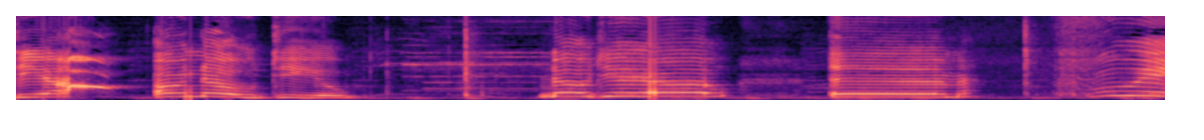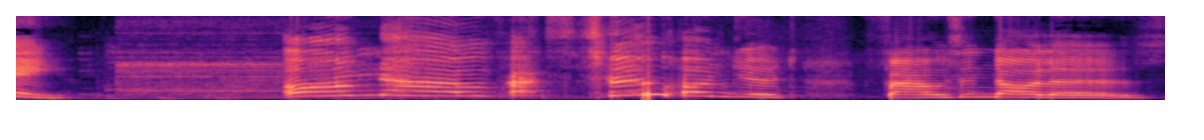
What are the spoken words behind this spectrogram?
Deal or no deal? No deal. Um, free. Oh no, that's two hundred thousand dollars.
